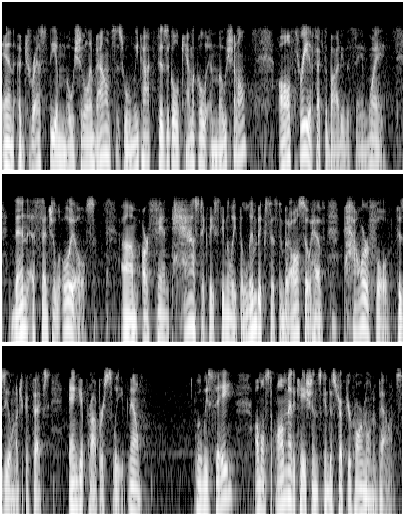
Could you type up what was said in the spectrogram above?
and address the emotional imbalances. When we talk physical, chemical, emotional, all three affect the body the same way. Then essential oils um, are fantastic. They stimulate the limbic system, but also have powerful physiologic effects and get proper sleep. Now, when we say almost all medications can disrupt your hormone balance,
